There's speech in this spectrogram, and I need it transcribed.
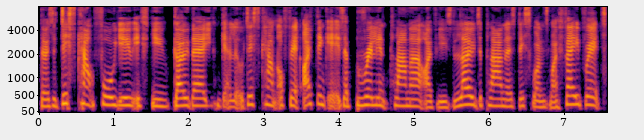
There is a discount for you. If you go there, you can get a little discount off it. I think it is a brilliant planner. I've used loads of planners. This one's my favorite.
